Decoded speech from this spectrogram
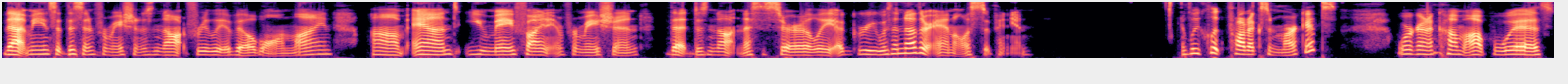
That means that this information is not freely available online, um, and you may find information that does not necessarily agree with another analyst's opinion. If we click products and markets, we're going to come up with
